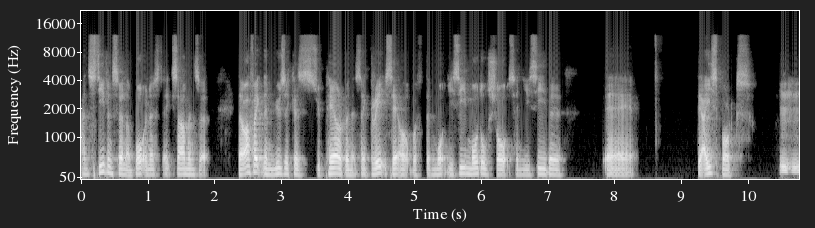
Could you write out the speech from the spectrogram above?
and Stevenson, a botanist, examines it. Now, I think the music is superb, and it's a great setup with the mo- you see model shots and you see the uh, the icebergs hmm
